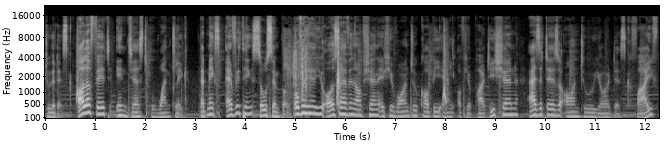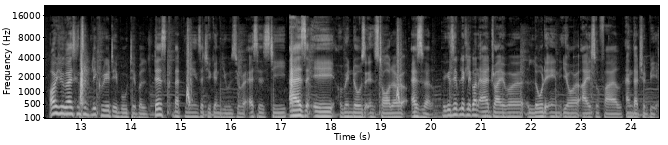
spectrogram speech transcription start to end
to the disk. All of it in just one click. That makes everything so simple. Over here, you also have an option if you want to copy any of your partition as it is onto your disk 5 or you guys can simply create a bootable disk. That means that you can use your SSD as a Windows installer as well. You can simply click on add driver, load in your ISO file and that should be it.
